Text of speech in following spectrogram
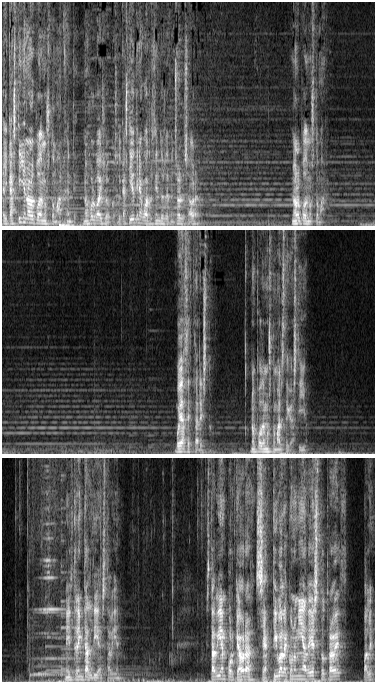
El castillo no lo podemos tomar, gente. No os volváis locos. El castillo tiene 400 defensores ahora. No lo podemos tomar. Voy a aceptar esto. No podemos tomar este castillo. 1030 al día, está bien. Está bien porque ahora se activa la economía de esto otra vez, ¿vale?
